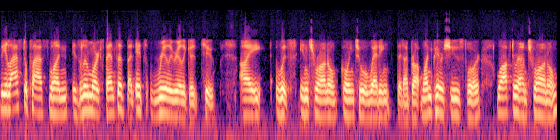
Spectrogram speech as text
The Elastoplast one is a little more expensive, but it's really, really good too. I was in Toronto going to a wedding that I brought one pair of shoes for, walked around Toronto,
